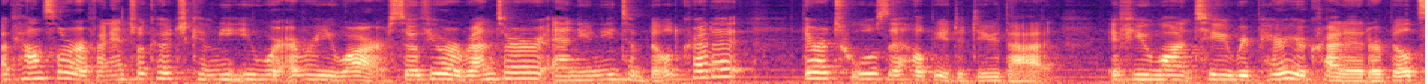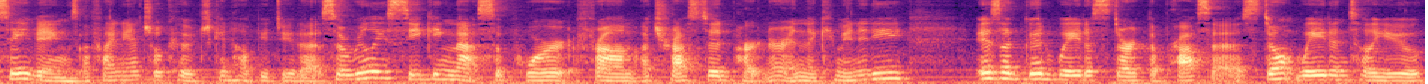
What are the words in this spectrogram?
A counselor or a financial coach can meet you wherever you are. So if you're a renter and you need to build credit, there are tools that help you to do that. If you want to repair your credit or build savings, a financial coach can help you do that. So, really seeking that support from a trusted partner in the community is a good way to start the process. Don't wait until you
